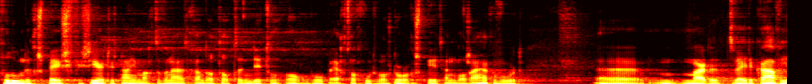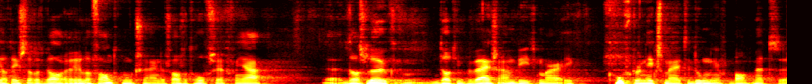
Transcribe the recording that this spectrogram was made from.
voldoende gespecificeerd is. Nou, je mag ervan uitgaan dat dat in dit beroep echt wel goed was doorgespit en was aangevoerd. Uh, maar de tweede caveat is dat het wel relevant moet zijn. Dus als het Hof zegt van ja, uh, dat is leuk dat u bewijs aanbiedt, maar ik hoef er niks mee te doen in verband met uh,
